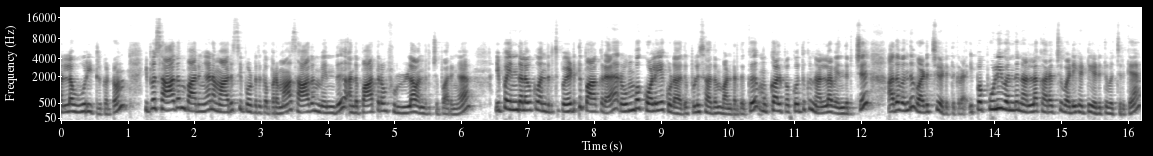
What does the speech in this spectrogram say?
நல்லா ஊறிட்டு இருக்கட்டும். இப்போ சாதம் பாருங்கள் நம்ம அரிசி போட்டதுக்கப்புறமா சாதம் வெந்து அந்த பாத்திரம் ஃபுல்லாக வந்துருச்சு பாருங்கள் இப்போ இந்த அளவுக்கு வந்துருச்சு. இப்போ எடுத்து பார்க்குறேன் ரொம்ப குலையக்கூடாது புளி சாதம் பண்ணுறதுக்கு முக்கால் பக்குவத்துக்கு நல்லா வெந்துருச்சு. அதை வந்து வடித்து எடுத்துக்கிறேன். இப்போ புளி வந்து நல்லா கரைச்சி வடிகட்டி எடுத்து வச்சுருக்கேன்.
